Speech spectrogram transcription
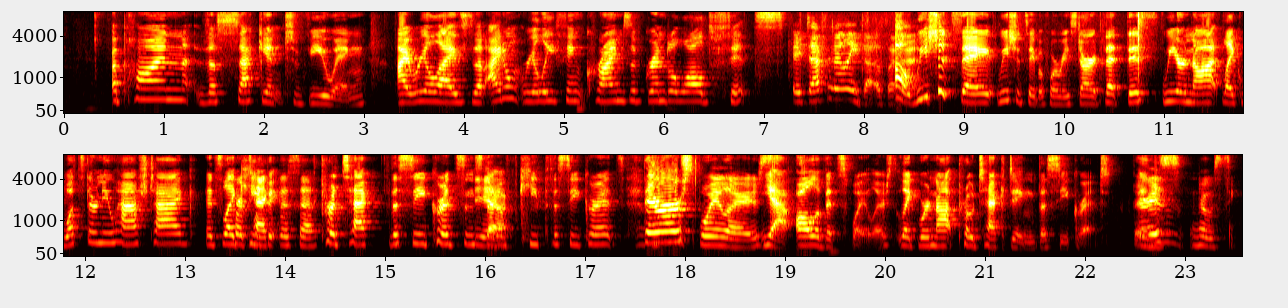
upon the second viewing, I realized that I don't really think Crimes of Grindelwald fits. It definitely does. Oh, we should say we should say before we start that this we are not like what's their new hashtag? It's like Protect keep the sec- protect the secrets instead Yeah. of keep the secrets. There are spoilers. Yeah, all of it spoilers. Like we're not protecting the secret. There And- is no se-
